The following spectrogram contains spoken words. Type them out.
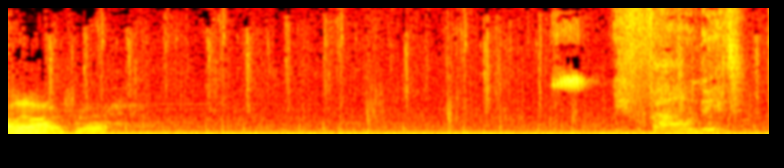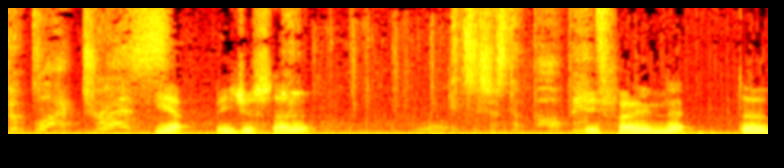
Oh, we are for that. We found it. The black dress. Yep, he just said it. It's just a puppet. He found it. The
